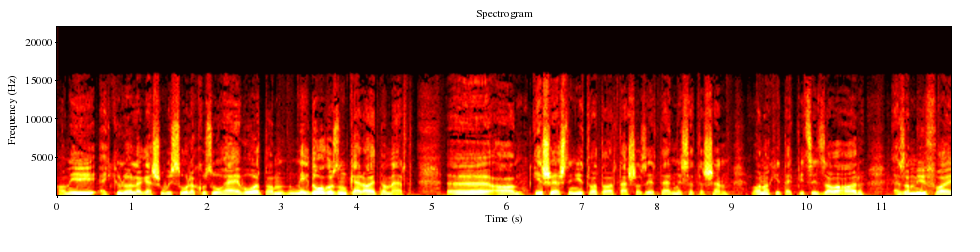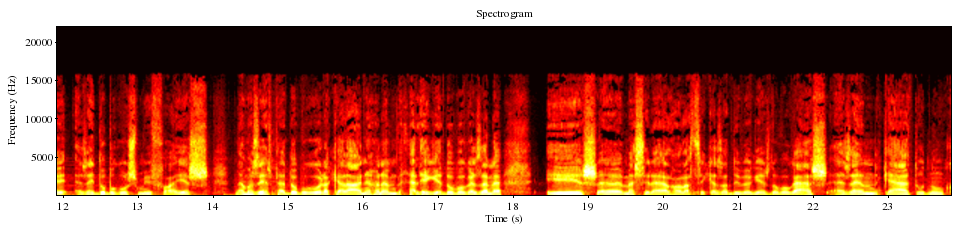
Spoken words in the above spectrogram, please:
ami egy különleges új szórakozó hely volt, még dolgoznunk kell rajta, mert a késő esti nyitvatartás azért természetesen van, akit egy picit zavar. Ez a műfaj, ez egy dobogós műfaj, és nem azért, mert dobogóra kell állni, hanem eléggé dobog a zene, és messzire elhaladszik ez a dübögés dobogás. Ezen kell tudnunk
